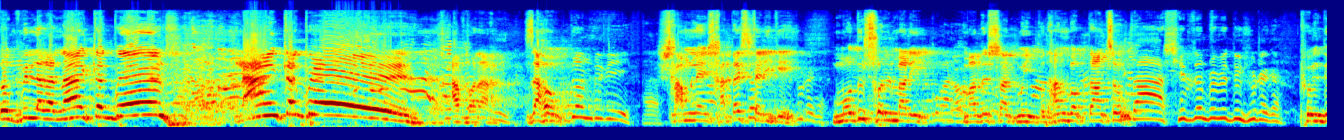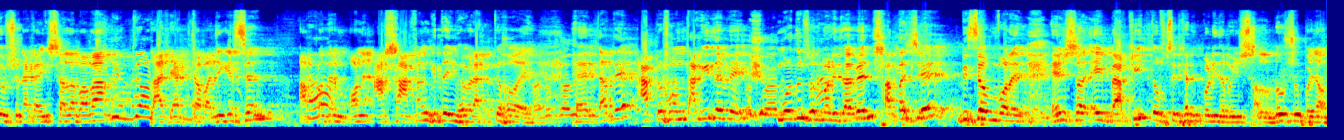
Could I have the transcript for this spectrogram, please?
তকবির লাগা নাই তকবির। নাই তকবির। আপনারা যা হোক সামনে সাতাইশ তারিখে মধুশৈলমারি মাদ্রাসাত মুই প্রধান বক্তা আছো শিবজন বিবি দুইশো টাকা। দেড়শো টাকা ইনশাল্লাহ বাবা। রাত একটা বাজে গেছে। আপনাদের অনেক আশা আকাঙ্ক্ষিত এইভাবে রাখতে হয়। হ্যাঁ তাতে আকর্ষণ থাকি যাবে মধুসলমানি যাবেন সাতাশে ডিসেম্বরে। ইনশাল্লাহ এই বাকি তফসির খান করে যাব ইনশাল্লাহ দর্শক পেয়ে যাও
